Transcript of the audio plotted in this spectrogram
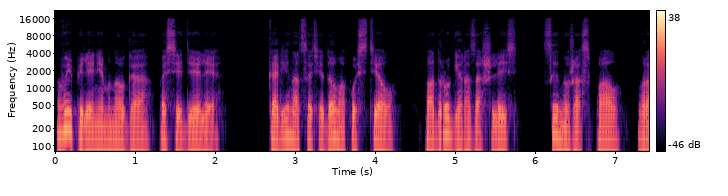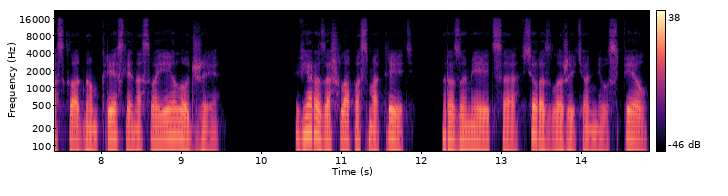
Выпили немного, посидели. К одиннадцати дом опустел, подруги разошлись, сын уже спал в раскладном кресле на своей лоджии. Вера зашла посмотреть. Разумеется, все разложить он не успел,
